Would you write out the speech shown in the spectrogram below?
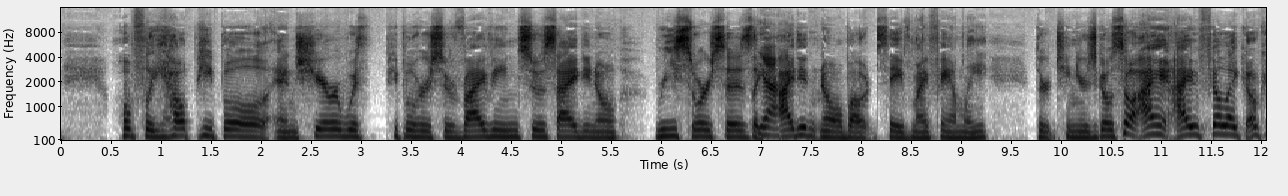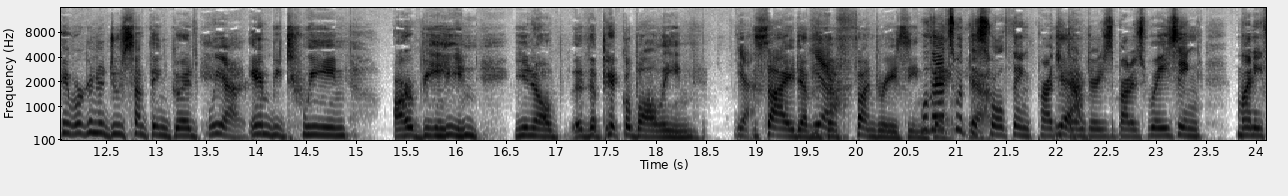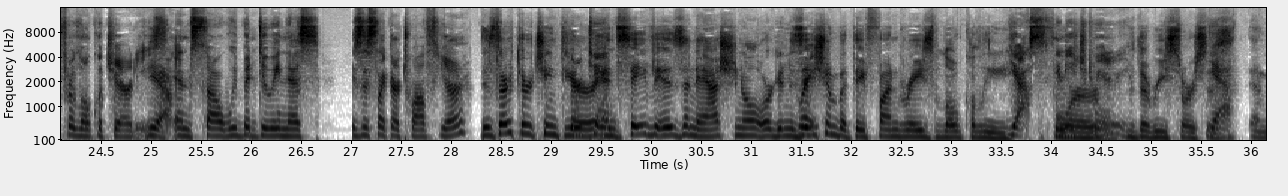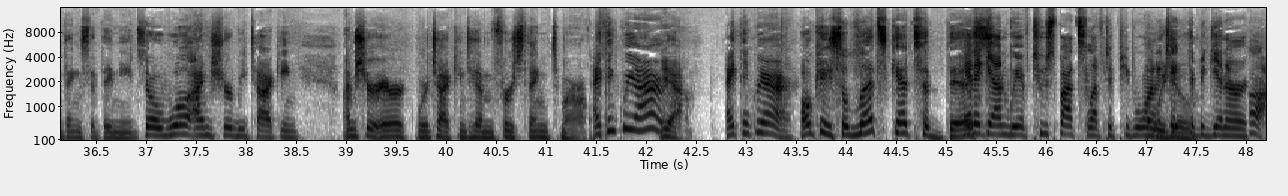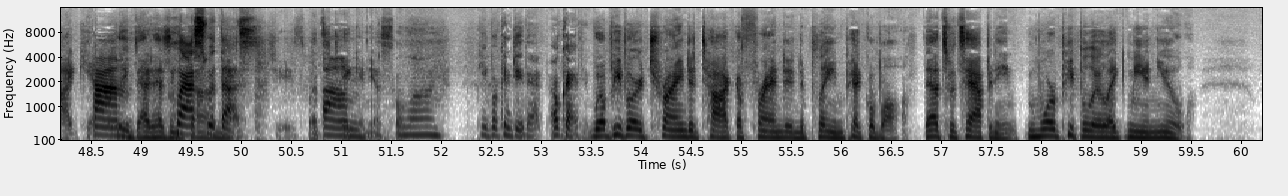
hopefully help people and share with people who are surviving suicide, you know, resources. Like Yeah. I didn't know about Save My Family 13 years ago. So I, I feel like, okay, we're going to do something good. We are. In between our being, you know, the pickleballing Yeah. side of Yeah. the fundraising. Well, that's thing. what this whole thing, Project. Under, is about: is raising money for local charities. Yeah. and so we've been doing this. Is this like our twelfth year? This is our 13th year, 13th. and SAVE is a national organization, but they fundraise locally. Yes, for in each community. the resources Yeah. and things that they need. So we'll, I'm sure, be talking. I'm sure Eric, we're talking to him first thing tomorrow. I think we are. Yeah. I think we are. Okay, so let's get to this. And again, we have two spots left if people want Oh, to take do. the beginner Oh, I can't um, believe that hasn't class with yet. us. Jeez, what's Um, taking you so long? People can do that. Okay. Well, people are trying to talk a friend into playing pickleball. That's what's happening. More people are like me and you,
